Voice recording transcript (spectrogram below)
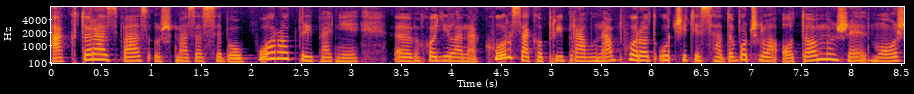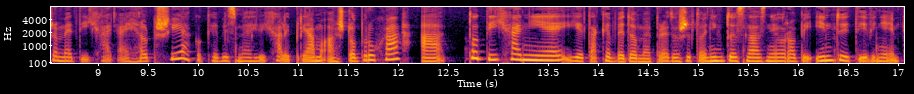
a ktorá z vás už má za sebou pôrod, prípadne e, chodila na kurz ako prípravu na pôrod, určite sa dopočula o tom, že môžeme dýchať aj hĺbšie, ako keby sme dýchali priamo až do brucha a to dýchanie je také vedomé, pretože to nikto z nás neurobí intuitívne.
